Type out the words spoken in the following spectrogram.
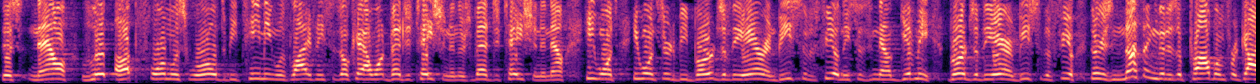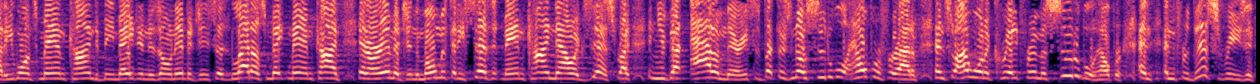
this now lit up, formless world to be teeming with life. And he says, okay, I want vegetation, and there's vegetation. And now he wants, he wants there to be birds of the air and beasts of the field. And he says, now give me birds of the air and beasts of the field. There is nothing that is a problem for God. He wants mankind to be made in his own image. And he says, let us make mankind in our image. And the moment that he says it, mankind now exists, right? And you've got Adam there. And he says, but there's no suitable helper for Adam. And so I want to create for him a suitable helper. And, and for this reason,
